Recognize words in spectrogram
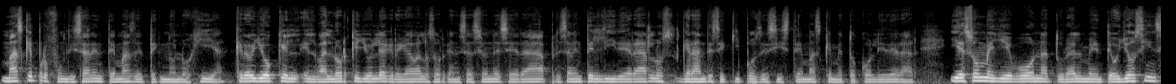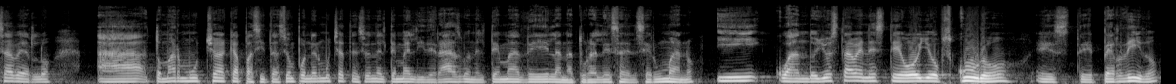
más que profundizar en temas de tecnología, creo yo que el, valor que yo le agregaba a las organizaciones era precisamente liderar los grandes equipos de sistemas que me tocó liderar. Y eso me llevó naturalmente, o yo sin saberlo, a tomar mucha capacitación, poner mucha atención en el tema del liderazgo, en el tema de la naturaleza del ser humano. Y cuando yo estaba en este hoyo oscuro, este, perdido,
